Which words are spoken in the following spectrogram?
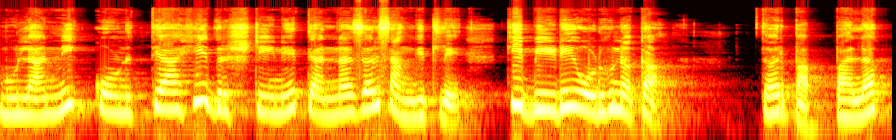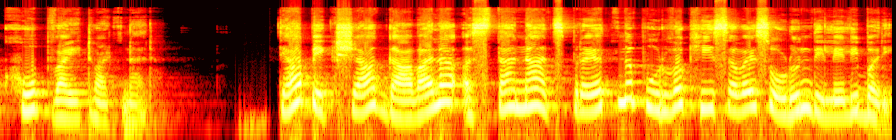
मुलांनी कोणत्याही दृष्टीने त्यांना जर सांगितले की बीडी ओढू नका तर बाप्पाला खूप वाईट वाटणार. त्यापेक्षा गावाला असतानाच प्रयत्नपूर्वक ही सवय सोडून दिलेली बरी.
